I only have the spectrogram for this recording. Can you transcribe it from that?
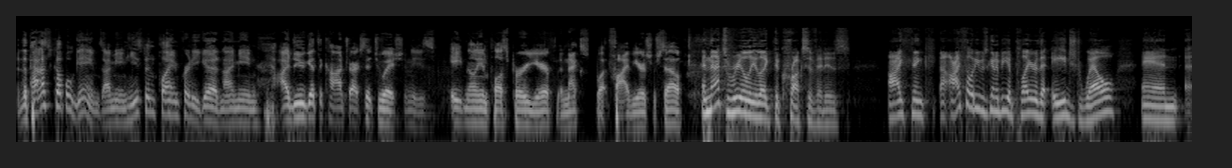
the past couple games. I mean, he's been playing pretty good, and I mean, I do get the contract situation. He's eight million plus per year for the next what five years or so. And that's really like the crux of it is I think I thought he was going to be a player that aged well and uh,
